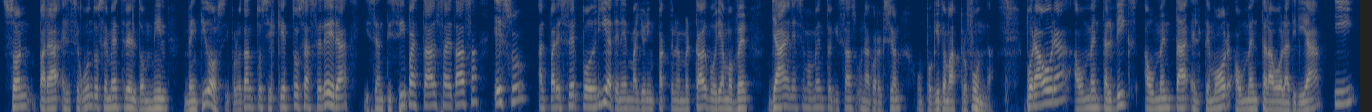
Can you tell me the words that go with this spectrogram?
son para el segundo semestre del 2022 y por lo tanto si es que esto se acelera y se anticipa esta alza de tasa, eso al parecer podría tener mayor impacto en el mercado y podríamos ver ya en ese momento quizás una corrección un poquito más profunda. Por ahora aumenta el VIX, aumenta el temor, aumenta la volatilidad y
